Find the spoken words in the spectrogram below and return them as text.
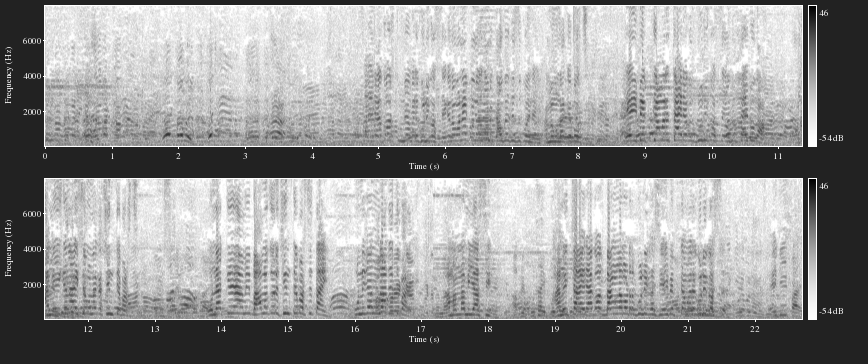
গুলি চার উনি আমার গুলি করছে। এখানে অনেক মানুষ আমি কাউকে কিছু কই নাই। আমি ওনাকে বলছি। এই ব্যক্তি আমার আগস্ট গুলি করছে। এই লোক যাইবো গা। আমি এখানে আইসে ওনাকে চিনতে পারছি। ওনাকে আমি ভালো করে চিনতে পারছি তাই। উনি যেন না দিতে পারে। আমার নাম ইয়াসিন। আমি চাই আগস্ট বাংলা মোটর গুলি খাইছি। এই ব্যক্তি আমার গুলি করছে। এই যে পায়।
